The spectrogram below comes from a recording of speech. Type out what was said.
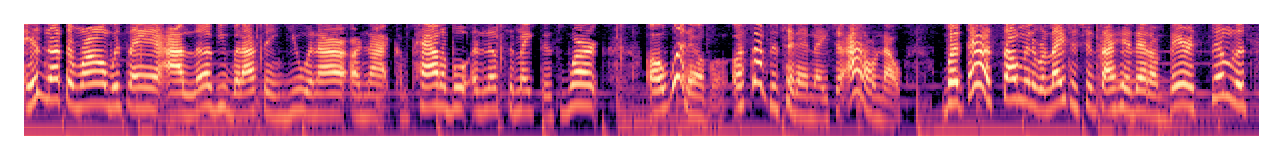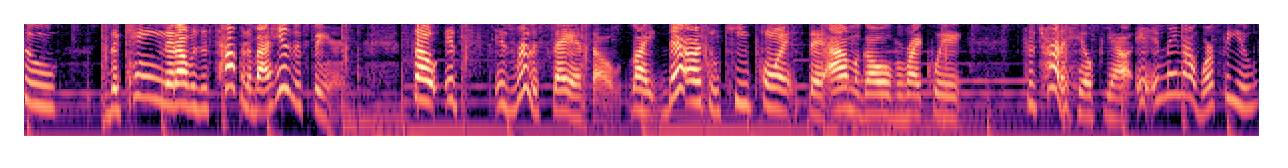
it's nothing wrong with saying I love you, but I think you and I are not compatible enough to make this work, or whatever, or something to that nature. I don't know. But there are so many relationships out here that are very similar to the king that I was just talking about, his experience. So it's it's really sad though. Like there are some key points that I'm gonna go over right quick to try to help out. It, it may not work for you,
